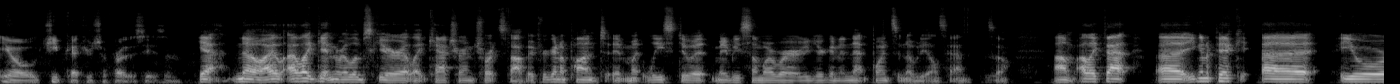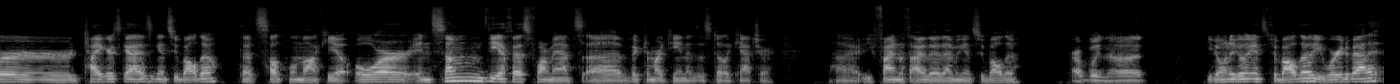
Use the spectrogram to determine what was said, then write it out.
you know, cheap catchers so far this season. Yeah, no, I, I like getting real obscure at like catcher and shortstop. If you're gonna punt, it might at least do it maybe somewhere where you're gonna net points that nobody else had. So, um, I like that. Uh, you're gonna pick uh your Tigers guys against Ubaldo. Saltalamacchia, or in some DFS formats, uh, Victor Martinez is still a catcher. Uh, are you fine with either of them against Ubaldo? Probably not. You don't want to go against Ubaldo? You worried about it?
